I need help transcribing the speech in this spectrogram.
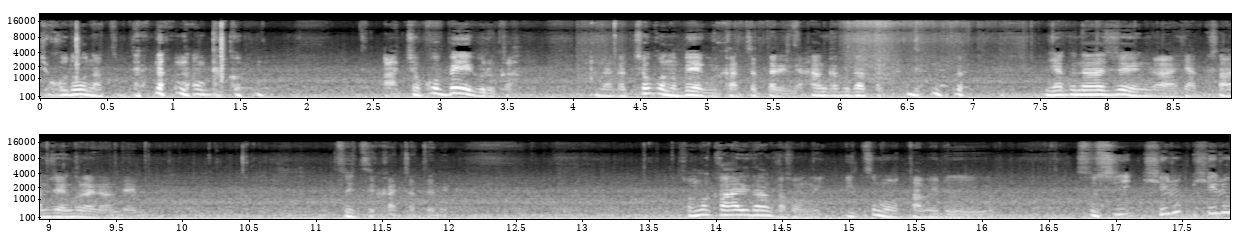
チョコドーナツみたいな、なんかこれ。あ、チョコベーグルか。なんかチョコのベーグル買っちゃったりね、半額だったから。270円が130円ぐらいなんで、ついつい買っちゃってね。その代わりなんかその、いつも食べる寿司、昼、昼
